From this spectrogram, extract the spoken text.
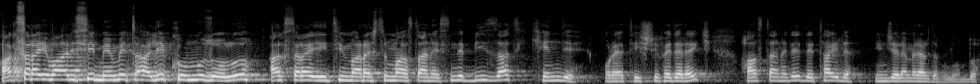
Aksaray Valisi Mehmet Ali Kummuzoğlu Aksaray Eğitim ve Araştırma Hastanesi'nde bizzat kendi oraya teşrif ederek hastanede detaylı incelemelerde bulundu.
